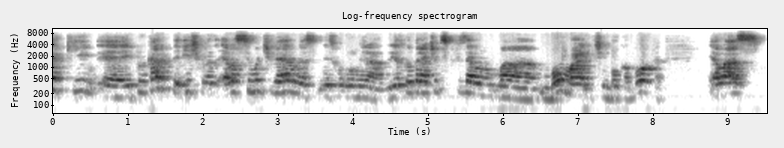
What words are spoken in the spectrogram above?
aqui, é, e por característica, elas, elas se mantiveram nesse, nesse, conglomerado. E as cooperativas que fizeram uma, um bom marketing boca a boca, elas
